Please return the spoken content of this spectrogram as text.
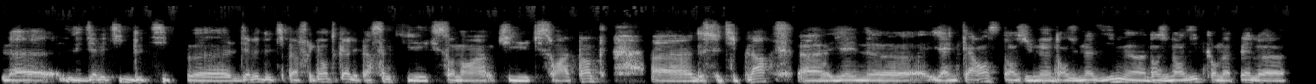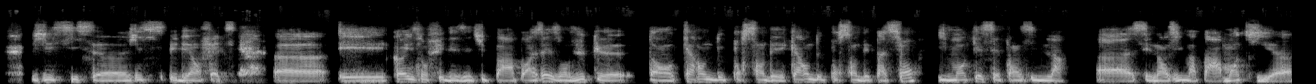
les diabétiques de type euh, diabète de type africain en tout cas les personnes qui, qui sont qui, qui sont atteintes euh, de ce type là euh, il y a une il y a une carence dans une dans une enzyme dans une enzyme qu'on appelle G6 G6PD en fait. Et quand ils ont fait des études par rapport à ça ils ont vu que dans 42% des 42% des patients, il manquait cette enzyme-là. Euh, c'est une enzyme apparemment qui euh,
